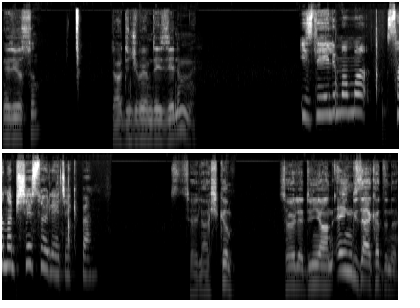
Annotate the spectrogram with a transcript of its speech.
Ne diyorsun? Cık, Dördüncü bölümde izleyelim mi? İzleyelim ama sana bir şey söyleyecek ben. Söyle aşkım. Söyle dünyanın en güzel kadını.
